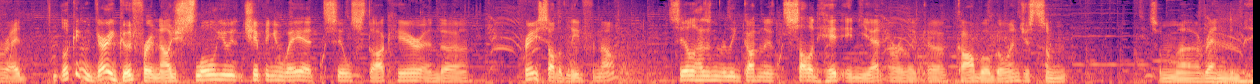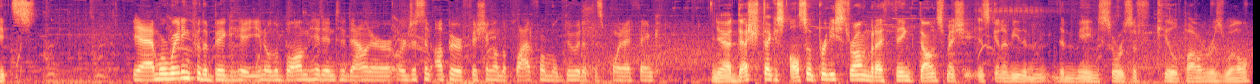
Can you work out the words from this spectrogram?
All right, looking very good for him now. Just slowly chipping away at Saile's stock here, and uh, pretty solid lead for now. Sill hasn't really gotten a solid hit in yet, or like a combo going. Just some some uh, random hits. Yeah, and we're waiting for the big hit. You know, the bomb hit into down air or just an up air fishing on the platform will do it at this point. I think. Yeah, dash attack is also pretty strong, but I think down smash is gonna be the the main source of kill power as well.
